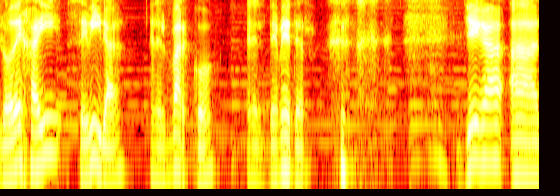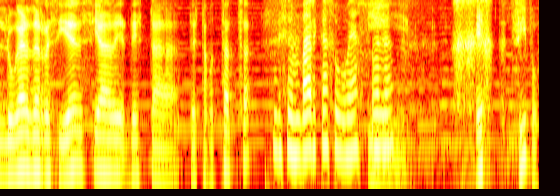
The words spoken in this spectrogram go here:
lo deja ahí, se vira en el barco, en el Demeter, llega al lugar de residencia de, de esta, de esta muchacha Desembarca su wea solo. y... es- sí, pues.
